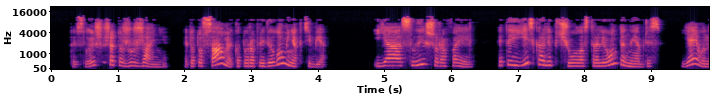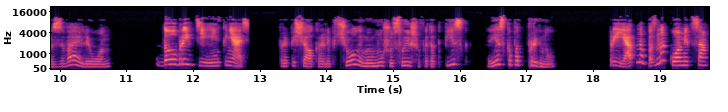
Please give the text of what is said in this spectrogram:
— Ты слышишь это жужжание? Это то самое, которое привело меня к тебе. — Я слышу, Рафаэль. Это и есть кролепчел Астралион Тенебрис. Я его называю Леон. — Добрый день, князь! — пропищал кролепчел, и мой муж, услышав этот писк, резко подпрыгнул. — Приятно познакомиться.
